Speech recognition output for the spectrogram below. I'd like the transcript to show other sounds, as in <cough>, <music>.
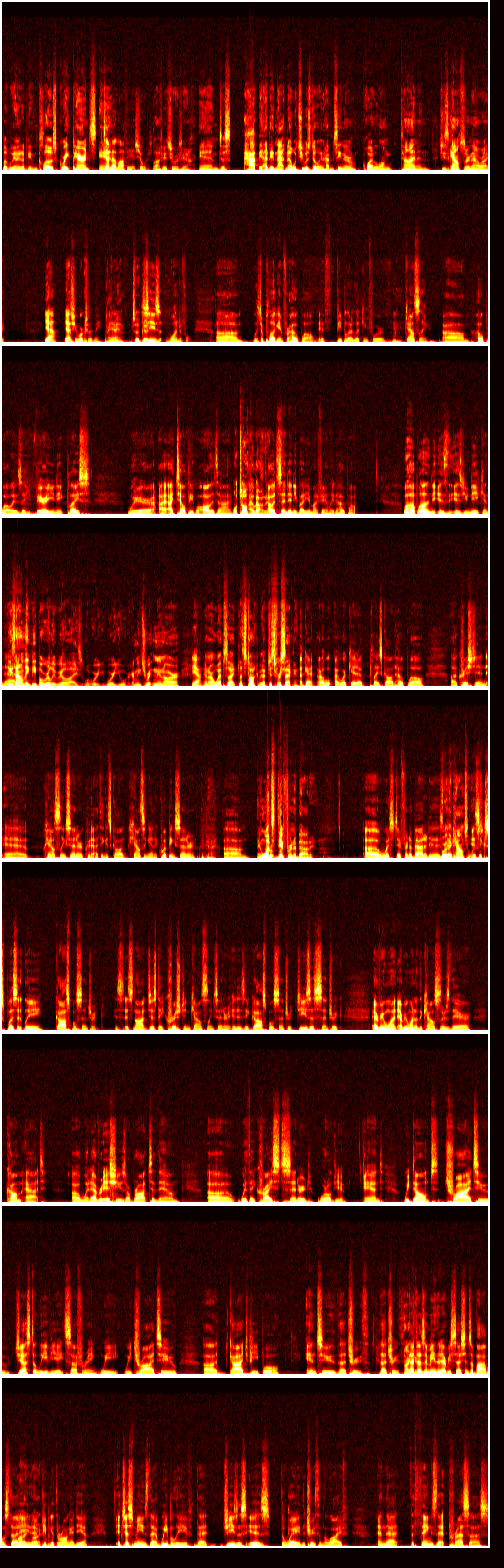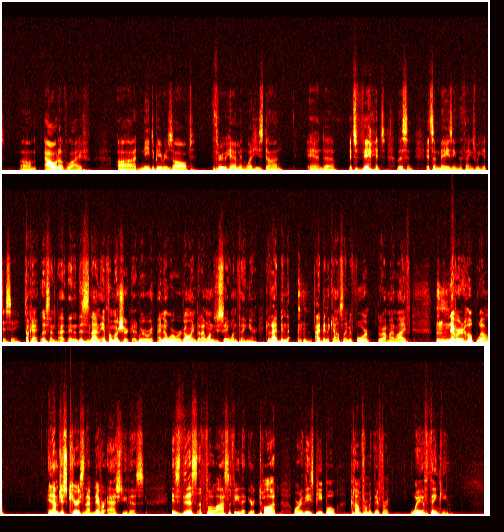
But we ended up getting close. Great parents. You and talking about Lafayette Shores? Lafayette Shores, yeah, and just happy. I did not know what she was doing. I haven't seen her in quite a long time, and she's a counselor now, right? Yeah, yeah. She works with me. Amen. Yeah. So good. She's wonderful. Um, was to plug in for Hopewell if people are looking for Hmm. counseling. Um, Hopewell is a very unique place where I, I tell people all the time. Well, talk I would- about it. I would send anybody in my family to Hopewell. Well, Hopewell is is unique in that. Because I don't think people really realize where you, where you work. I mean, it's written in our yeah. in our website. Let's talk about it just for a second. Okay. I work at a place called Hopewell uh, Christian uh, Counseling Center. I think it's called Counseling and Equipping Center. Okay. Um, And what's different about it? Uh, what's different about it is Or the counselors. It's explicitly gospel centric. It's, it's not just a Christian counseling center. It is a gospel centric, Jesus centric. Everyone, every one of the counselors there come at uh, whatever issues are brought to them uh, with a Christ centered worldview. And we don't try to just alleviate suffering. We we try to uh, guide people into the truth, the truth. And I that get- doesn't mean that every session's a Bible study. Right, that right. People get the wrong idea. It just means that we believe that Jesus is the way, the truth, and the life, and that the things that press us um, out of life uh, need to be resolved through Him and what He's done. And uh, it's very, it's, listen, it's amazing the things we get to see. Okay, listen, I, and this is not an infomercial. we were- I know where we're going, but I wanted to say one thing here because I've been <clears throat> I've been to counseling before throughout my life, <clears throat> never at Hopewell, and I'm just curious, and I've never asked you this: Is this a philosophy that you're taught, or these people come from a different way of thinking?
